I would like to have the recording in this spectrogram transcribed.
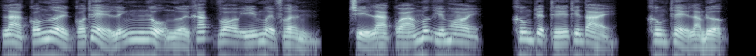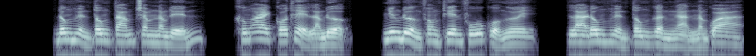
là có người có thể lĩnh ngộ người khác võ ý mười phần, chỉ là quá mức hiếm hoi, không tuyệt thế thiên tài, không thể làm được. Đông huyền tông tám trăm năm đến, không ai có thể làm được, nhưng đường phong thiên phú của ngươi, là đông huyền tông gần ngàn năm qua,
